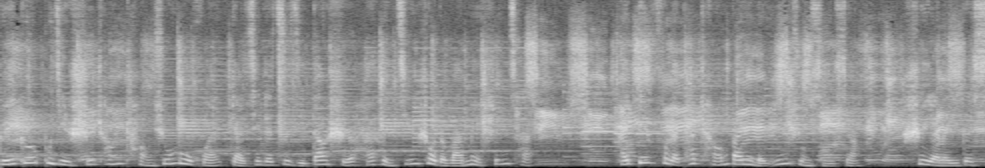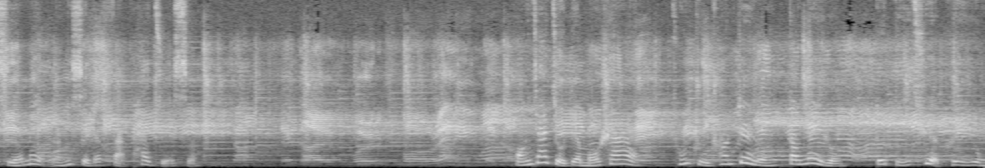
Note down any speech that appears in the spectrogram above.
锤哥不仅时常敞胸露怀，展现着自己当时还很精瘦的完美身材，还颠覆了他长板里的英雄形象，饰演了一个邪魅冷血的反派角色。《皇家酒店谋杀案》从主创阵容到内容，都的确可以用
